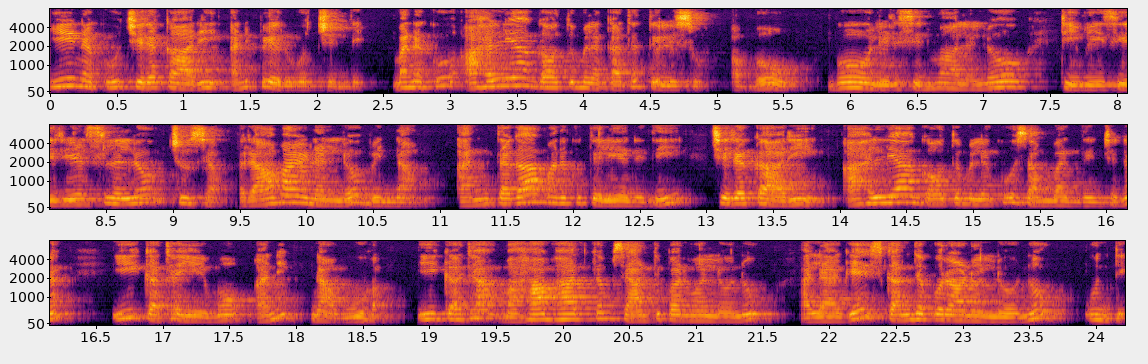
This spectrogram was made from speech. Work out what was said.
ఈయనకు చిరకారి అని పేరు వచ్చింది. మనకు అహల్య గౌతముల కథ తెలుసు. అబ్బో! బోలెడి సినిమాలలో టీవీ సీరియల్స్లలో చూసాం రామాయణంలో విన్నాం. అంతగా మనకు తెలియనిది చిరకారి అహల్య గౌతములకు సంబంధించిన ఈ కథ ఏమో అని నా ఊహ. ఈ కథ మహాభారతం శాంతి పర్వంలోనూ అలాగే స్కంద పురాణంలోనూ ఉంది.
